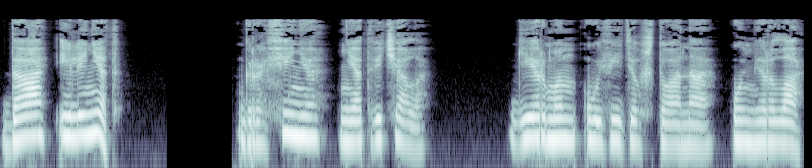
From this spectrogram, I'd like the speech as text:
Да или нет?» Графиня не отвечала. Герман увидел, что она умерла.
